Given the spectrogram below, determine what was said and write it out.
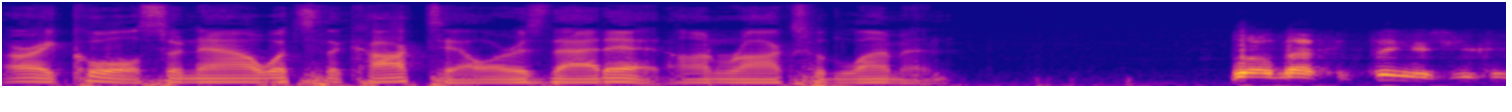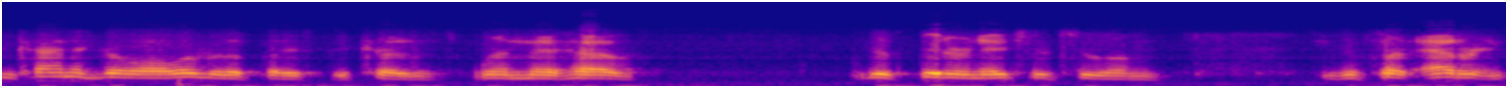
All right, cool. So now, what's the cocktail, or is that it? On rocks with lemon. Well, that's the thing is you can kind of go all over the place because when they have this bitter nature to them, you can start adding,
